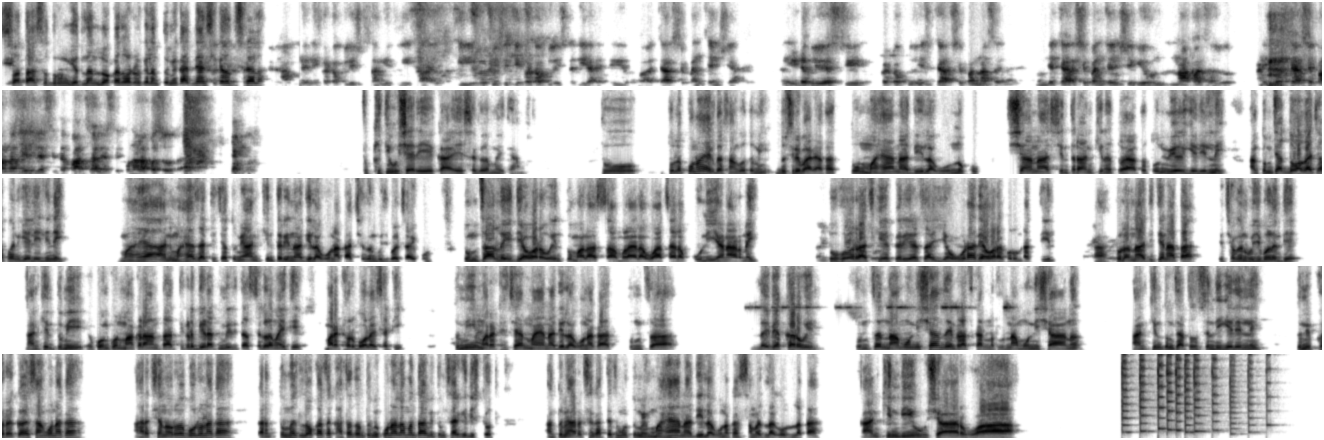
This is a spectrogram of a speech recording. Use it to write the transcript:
स्वतः सुधरून घेतलं आणि लोकांचं वाटोळ केलं तुम्ही काय ज्ञान शिकायला दुसऱ्याला? मुंडेंनी कट ऑफ लिस्ट सांगितली काय की ओबीसीची कट ऑफ लिस्ट जी आहे ती चारशे पंच्याऐंशी आहे. आणि ईडब्ल्यू एस ची कट ऑफ लिस्ट चारशे पन्नास आहे. म्हणजे चारशे पंच्याऐंशी घेऊन नापास झालो. आणि जर चारशे पन्नास घेतले असते तर पाच झाले असते. कुणाला फसवता तू किती हुशार आहे काय सगळं माहिती आहे. तू तुला पुन्हा एकदा सांगतो मी दुसरी बारी आता तू मह्या नादी लागू नको. शाना असशील तर आणखीन तो हातातून वेळ गेलेली नाही. आणि तुमच्या दोघाच्या पण गेलेली नाही. मह्या आणि महा जातीच्या तुम्ही आणखीन तरी नादी लागू नका छगन भुजबळचं ऐकून. तुमचा लय देवारा होईल तुम्हाला सांभाळायला वाचायला कोणी येणार नाही. तो हो राजकीय करिअरचा एवढा देवारा करून टाकतील. हा तुला ना दिते ना आता ते छगन भुजबळ आणि ते. आणखीन तुम्ही कोण कोण माकडा आणतात तिकडे बिडात मिळतात सगळं माहितीये मराठ्यावर बोलायसाठी. तुम्ही मराठ्याच्या माया नादी लागू नका. तुमचा लय बेकार होईल. तुमचं नामोनिशान जाईल राजकारणातलं नामोनिशान आणखीन तुमच्या हातून संधी गेलेली नाही. तुम्ही फरक सांगू नका आरक्षणावर बोलू नका कारण तुम्हीच लोकांचं खातात तुम्ही कोणाला म्हणता आम्ही तुमच्यासारखे दिसतो आणि तुम्ही आरक्षण घात त्याच्यामुळे तुम्ही माया लागू नका समाज लागू नका. आणखीन बी हुशार व्हा.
